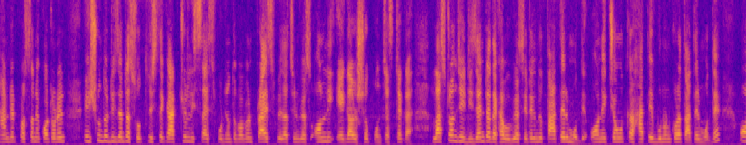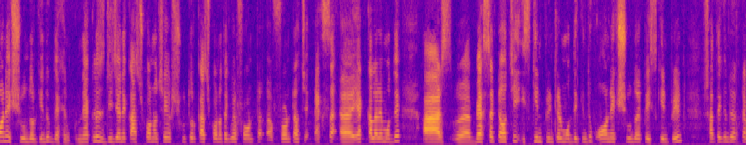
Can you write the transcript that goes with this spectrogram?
হান্ড্রেড পার্সেন্টের কটনের এই সুন্দর ডিজাইনটা ছত্রিশ থেকে আটচল্লিশ সাইজ পর্যন্ত পাবেন প্রাইস পেয়ে যাচ্ছেন ভিউয়ার্স অনলি এগারোশো পঞ্চাশ টাকা। লাস্ট অন যে ডিজাইনটা দেখাবো ভিউয়ার্স এটা কিন্তু তাঁতের মধ্যে, অনেক চমৎকার হাতে বুনন করা তাঁতের মধ্যে, অনেক সুন্দর কিন্তু দেখেন নেকলেস ডিজাইনে কাজ করানো আছে, সুতোর কাজ করানো থাকবে ফ্রন্টটা ফ্রন্টটা হচ্ছে এক কালারের মধ্যে আর ব্যাক সাইডটা হচ্ছে স্ক্রিন প্রিন্টের মধ্যে কিন্তু অনেক সুন্দর একটা স্ক্রিন প্রিন্ট সাথে কিন্তু একটা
